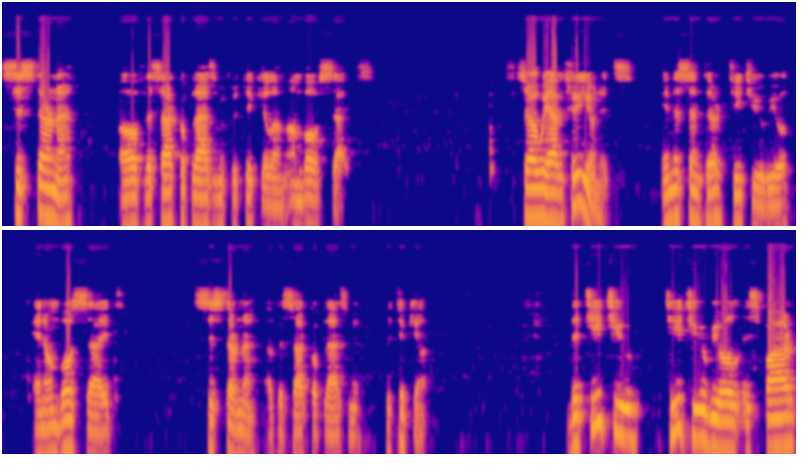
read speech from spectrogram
cisterna of the sarcoplasmic reticulum on both sides. So we have three units. In the center, T-tubule, and on both sides, cisterna of the sarcoplasmic reticulum. The T-tube T-tubule is part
